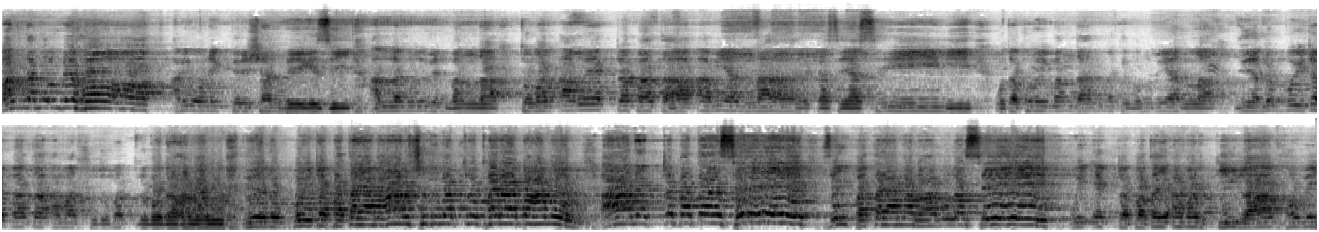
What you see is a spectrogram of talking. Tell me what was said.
বান্দা বলবে, হ, আমি অনেক পেরেশান হয়ে গেছি। আল্লাহ বলবেন, বান্দা, তোমার আরও একটা পাতা আমি আল্লাহর কাছে আছি। ও তখন ওই বান্দা আল্লাহকে বলবে, আল্লাহ, নিরানব্বইটা পাতা আমার শুধুমাত্র বোধ আমল নিরানব্বইটা পাতায় আমার শুধুমাত্র খারাপ আমল। আর একটা পাতা আছে, যেই পাতায় আমার আমল আছে। ওই একটা পাতায় আমার কি লাভ হবে,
